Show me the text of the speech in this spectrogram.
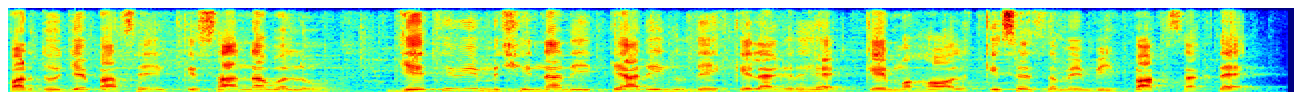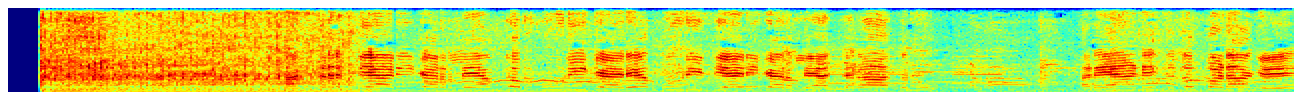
ਪਰ ਦੂਜੇ ਪਾਸੇ ਕਿਸਾਨਾਂ ਵੱਲੋਂ ਜੀਸੀਬੀ ਮਸ਼ੀਨਾਂ ਦੀ ਤਿਆਰੀ ਨੂੰ ਦੇਖ ਕੇ ਲੱਗ ਰਿਹਾ ਹੈ ਕਿ ਮਾਹੌਲ ਕਿਸੇ ਸਮੇਂ ਵੀ ਪੱਕ ਸਕਦਾ ਹੈ। ਕੱਟਰ ਤਿਆਰੀ ਕਰ ਲਿਆ, ਹਮ ਤਾਂ ਪੂਰੀ ਕਹਿ ਰਿਹਾ, ਪੂਰੀ ਤਿਆਰੀ ਕਰ ਲਿਆ ਅੱਜ ਰਾਤ ਨੂੰ। ਹਰਿਆਣੇ ਜਦੋਂ ਪੜਾਂਗੇ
